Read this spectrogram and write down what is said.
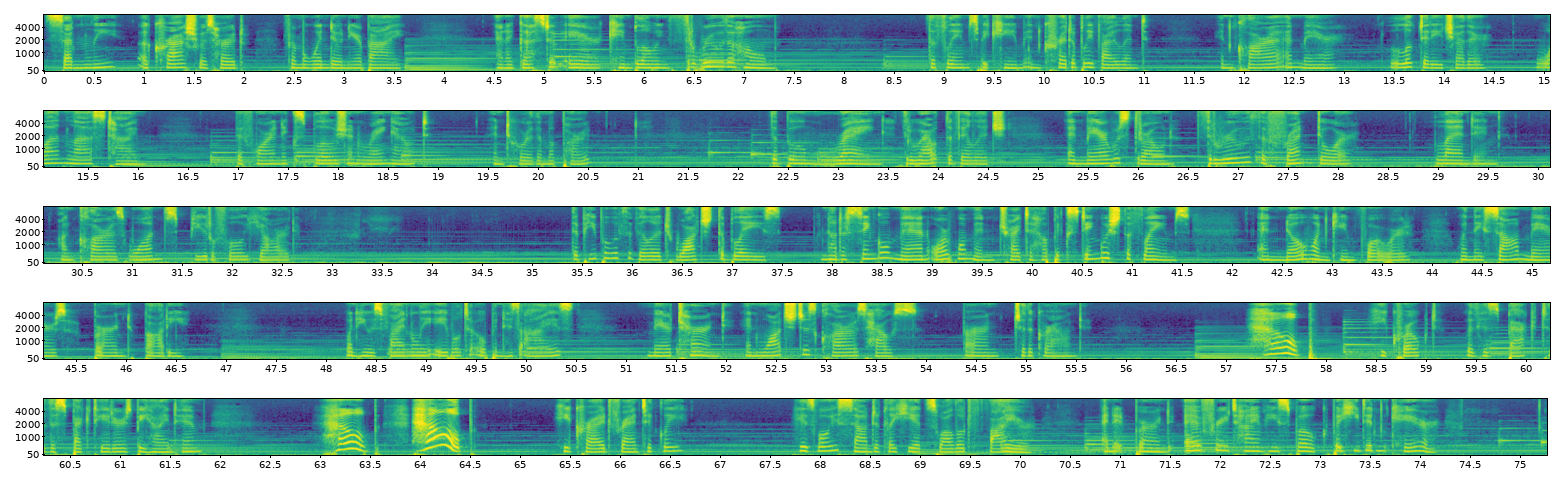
Suddenly, a crash was heard from a window nearby, and a gust of air came blowing through the home. The flames became incredibly violent, and Clara and Mare looked at each other one last time before an explosion rang out and tore them apart. The boom rang throughout the village, and Mare was thrown through the front door, landing on Clara's once beautiful yard. The people of the village watched the blaze, but not a single man or woman tried to help extinguish the flames, and no one came forward when they saw Mare's burned body. When he was finally able to open his eyes, Mare turned and watched as Clara's house burned to the ground. Help! he croaked with his back to the spectators behind him. Help! Help! he cried frantically. His voice sounded like he had swallowed fire, and it burned every time he spoke, but he didn't care.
